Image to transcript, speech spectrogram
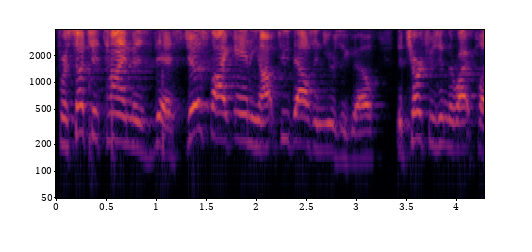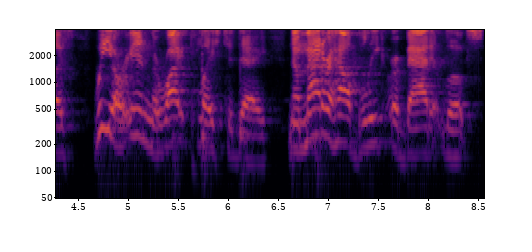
for such a time as this. Just like Antioch 2,000 years ago, the church was in the right place. We are in the right place today, no matter how bleak or bad it looks,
